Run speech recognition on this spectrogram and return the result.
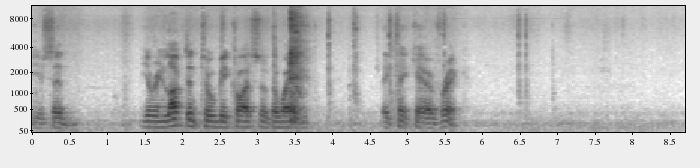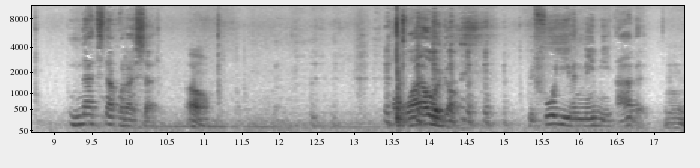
you said you're reluctant to because of the way they take care of Rick. That's not what I said. Oh, A while ago, before you even named me Abbott, hmm.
